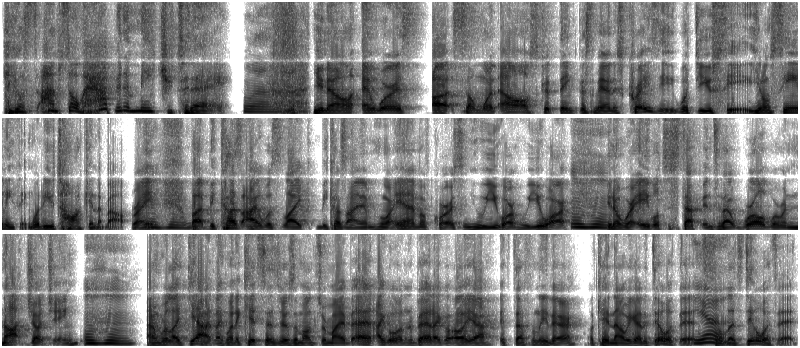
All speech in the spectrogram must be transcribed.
He goes, I'm so happy to meet you today Wow. you know and whereas uh, someone else could think this man is crazy what do you see you don't see anything what are you talking about right Mhm. but because i was like because i am who i am of course and who you are who you are Mm-hmm. you know we're able to step into that world where we're not judging Mm-hmm. and we're like yeah like when a kid says there's a monster in my bed i go into bed i go oh yeah it's definitely there okay now we got to deal with it Yeah. so let's deal with it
